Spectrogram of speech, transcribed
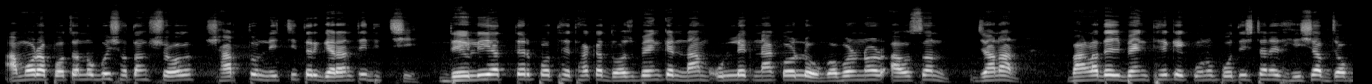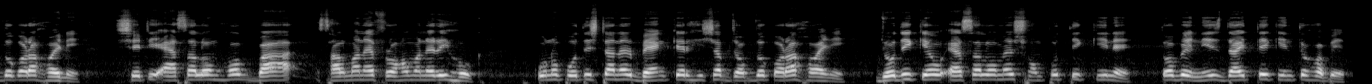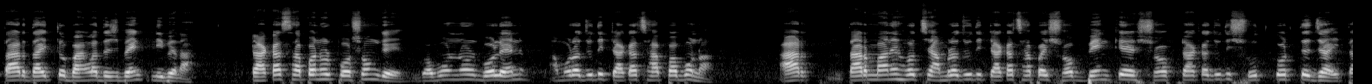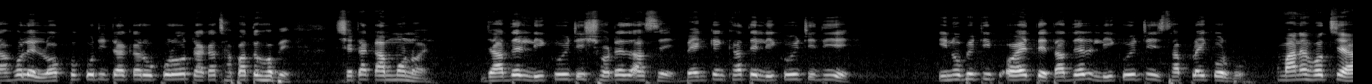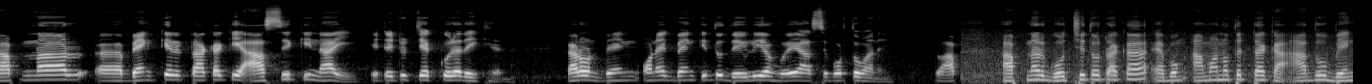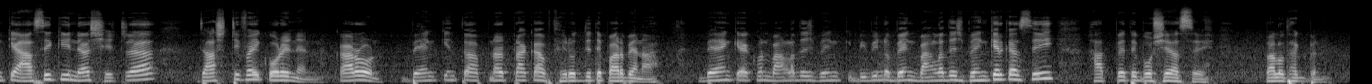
আমরা পঁচানব্বই শতাংশ স্বার্থ নিশ্চিতের গ্যারান্টি দিচ্ছি। দেউলিয়াত্বের পথে থাকা দশ ব্যাংকের নাম উল্লেখ না করলেও গভর্নর আহসান জানান, বাংলাদেশ ব্যাংক থেকে কোনো প্রতিষ্ঠানের হিসাব জব্দ করা হয়নি। সেটি অ্যাসালম হোক বা সালমান এফ রহমানেরই হোক, কোনো প্রতিষ্ঠানের ব্যাংকের হিসাব জব্দ করা হয়নি। যদি কেউ অ্যাসালমের সম্পত্তি কিনে, তবে নিজ দায়িত্বে কিনতে হবে, তার দায়িত্ব বাংলাদেশ ব্যাংক নিবে না। টাকা ছাপানোর প্রসঙ্গে গভর্নর বলেন, আমরা যদি টাকা ছাপাবো না আর তার মানে হচ্ছে আমরা যদি টাকা ছাপাই, সব ব্যাংকের সব টাকা যদি শোধ করতে যাই, তাহলে লক্ষ কোটি টাকার উপরেও টাকা ছাপাতে হবে। সেটা কাম্য নয়। যাদের লিকুইডিটি শর্টেজ আছে ব্যাংকিং খাতে লিকুইডিটি দিয়ে ইনোভেটিভ ওয়েতে তাদের লিকুইডিটি সাপ্লাই করব। মানে হচ্ছে আপনার ব্যাংকের টাকা কি আছে কি নাই, এটা একটু চেক করে দেখেন। কারণ ব্যাংক অনেক ব্যাংক কিন্তু দেউলিয়া হয়ে আছে বর্তমানে। তো আপ- আপনার গচ্ছিত টাকা এবং আমানতের টাকা আদৌ ব্যাংকে আছে কি না সেটা জাস্টিফাই করে নেন। কারণ ব্যাংক কিন্তু আপনার টাকা ফেরত দিতে পারবে না। ব্যাংক এখন বাংলাদেশ ব্যাংক, বিভিন্ন ব্যাংক বাংলাদেশ ব্যাংকের কাছেই হাত পেতে বসে আছে। ভালো থাকবেন।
